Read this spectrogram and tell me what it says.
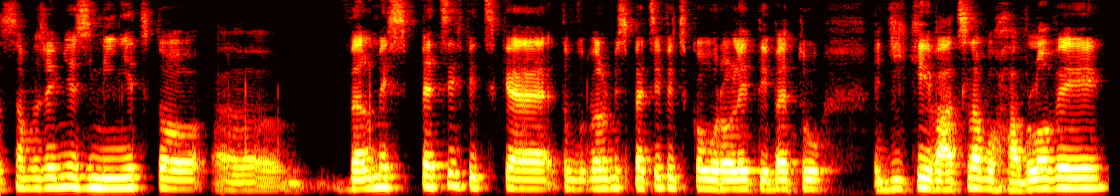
samozřejmě zmínit to velmi specifické, tu velmi specifickou roli Tibetu díky Václavu Havlovi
